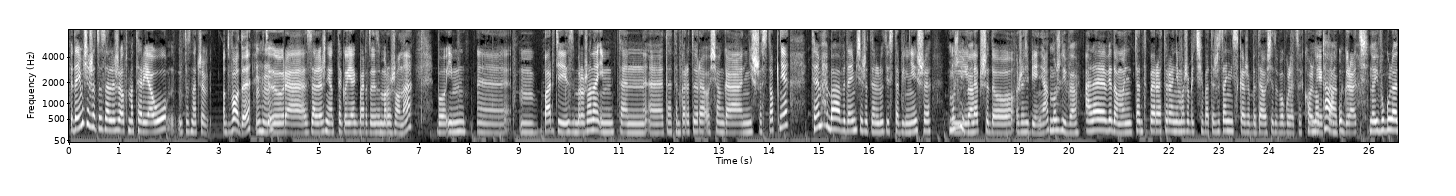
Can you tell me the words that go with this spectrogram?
Wydaje mi się, że to zależy od materiału, to znaczy od wody, która zależnie od tego, jak bardzo jest zmrożona, bo im, e, bardziej jest zmrożona, im ten, e, ta temperatura osiąga niższe stopnie, tym chyba wydaje mi się, że ten lód jest stabilniejszy Możliwe. i lepszy do rzeźbienia. Możliwe. Ale wiadomo, ta temperatura nie może być chyba też za niska, żeby dało się to w ogóle cokolwiek No tak. tam ugrać. No i w ogóle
